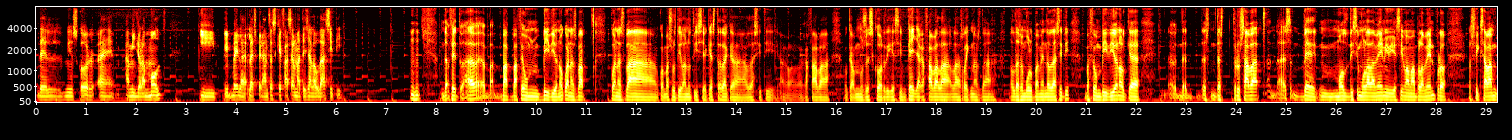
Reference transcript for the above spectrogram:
del MuseCore eh, ha millorat molt i, i bé, l'esperança és que faci el mateix a l'Audacity. Mm -hmm. De fet, uh, va, va fer un vídeo no? quan es va quan es va, quan va sortir la notícia aquesta de que Audacity agafava, o que Musescore, diguéssim, que ell agafava la, les regnes de, del desenvolupament d'Audacity, va fer un vídeo en el que destrossava, bé, molt dissimuladament i diguéssim amablement, però es fixava en,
